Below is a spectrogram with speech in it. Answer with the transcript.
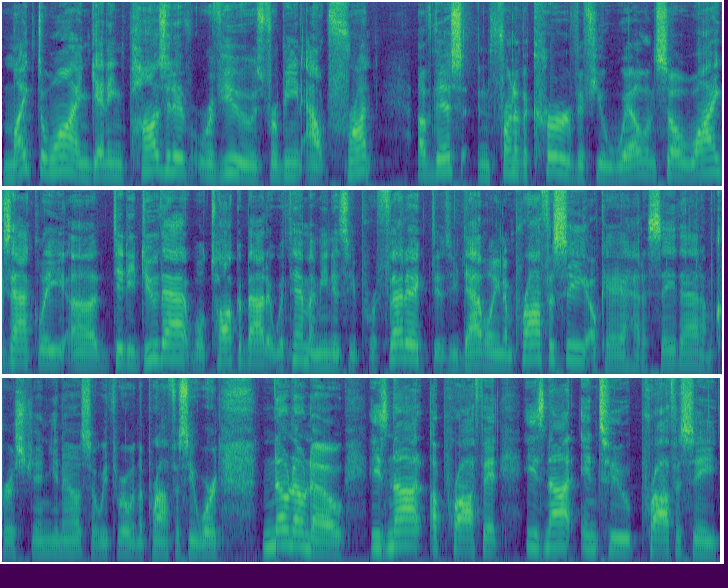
Mike DeWine getting positive reviews for being out front of this, in front of the curve, if you will. And so, why exactly uh, did he do that? We'll talk about it with him. I mean, is he prophetic? Is he dabbling in prophecy? Okay, I had to say that. I'm Christian, you know, so we throw in the prophecy word. No, no, no. He's not a prophet. He's not into prophecy.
